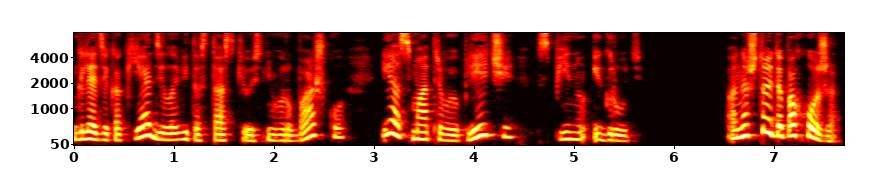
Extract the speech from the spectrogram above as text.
глядя, как я деловито стаскиваю с него рубашку и осматриваю плечи, спину и грудь. «А на что это похоже?»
